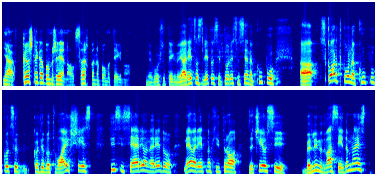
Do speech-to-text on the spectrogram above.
Ja, kršnega bom že, no, vseh pa ne bom otegnil. Ne boš otegnil. Ja, letos, letos je to res vse na kupu. Uh, Skoraj tako na kupu, kot, so, kot je bilo tvojih šest, ti si serijo naredil nevrjetno hitro. Začel si v Berlinu 2017,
